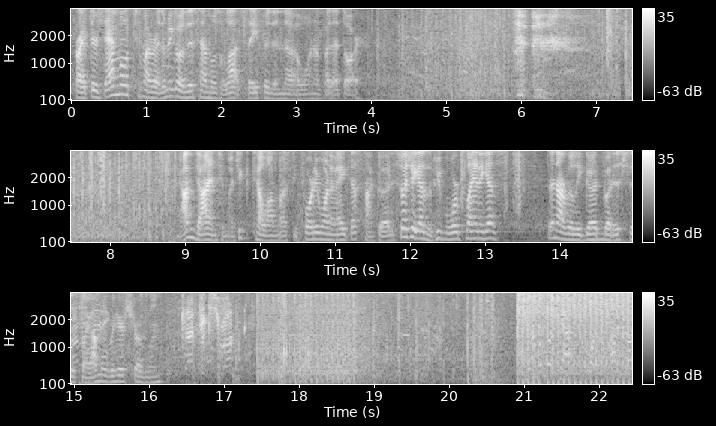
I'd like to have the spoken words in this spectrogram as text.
Alright, there's ammo to my right. Let me go. This ammo's a lot safer than the one up by that door. I'm dying too much. You can tell I'm rusty. 41 and 8, that's not good. Especially against the people we're playing against. They're not really good, but it's just like I'm over here struggling. Can I fix you up? Be on the lookout for a hostile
